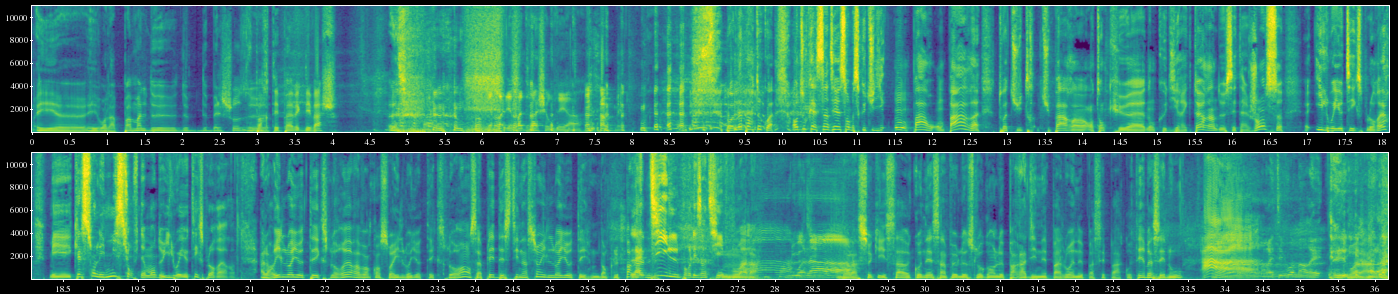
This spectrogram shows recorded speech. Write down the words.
et, euh, et voilà, pas mal de, de- de belles choses. Vous euh, partez pas avec des vaches? Il n'y a, pas- il y a pas de vache à OVA. Bon, n'importe quoi. En tout cas, c'est intéressant parce que tu dis on part, on part. Toi, tu, tu pars euh, en tant que euh, donc directeur hein, de cette agence euh, e-loyauté Explorer. Mais quelles sont les missions finalement de e-loyauté Explorer? Alors, Île Loyauté Explorer, avant qu'on soit Île Loyauté Explorer, on s'appelait Destination Île Loyauté. Donc le La paradis. deal pour les intimes. Voilà. Ah, voilà. Voilà, ceux qui savent, connaissent un peu le slogan Le paradis n'est pas loin, ne passez pas à côté, ben c'est nous. Ah, Arrêtez-vous à marrer. Et voilà.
